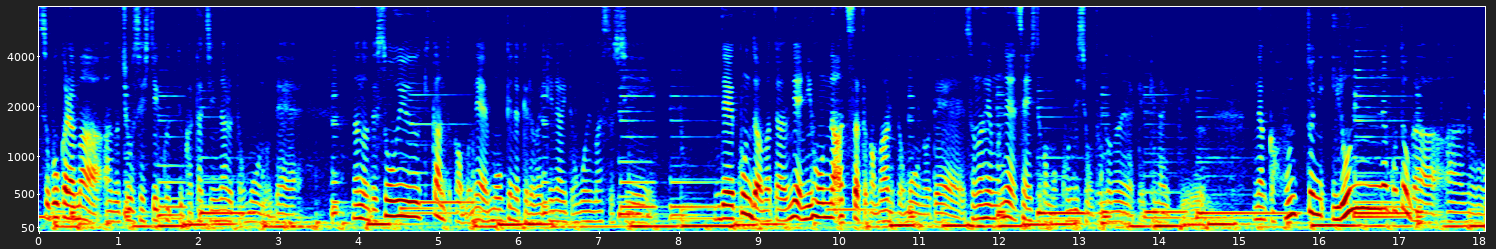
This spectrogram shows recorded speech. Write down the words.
そこからまああの調整していくっていう形になると思うのでなのでそういう期間とかもね設けなければいけないと思いますしで今度はまたね日本の暑さとかもあると思うのでその辺もね選手とかもコンディションを整えなきゃいけないっていうなんか本当にいろんなことがあの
